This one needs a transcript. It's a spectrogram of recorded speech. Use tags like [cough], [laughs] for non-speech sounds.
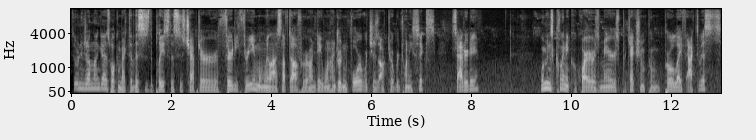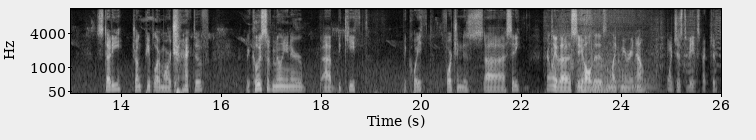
So Ninja Online guys, welcome back to This is the Police. This is chapter 33, and when we last left off, we were on day 104, which is October 26th, Saturday. Women's clinic requires mayor's protection from pro-life activists. Study, drunk people are more [laughs] attractive. Reclusive millionaire uh, bequeathed, bequeathed fortune to uh, city. Apparently the city hall doesn't like me right now, which is to be expected.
